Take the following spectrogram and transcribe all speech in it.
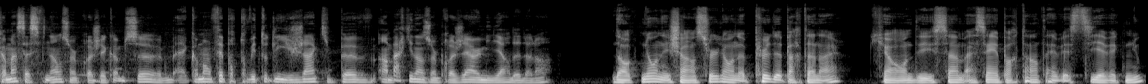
Comment ça se finance un projet comme ça? Ben, comment on fait pour trouver tous les gens qui peuvent embarquer dans un projet à un milliard de dollars? Donc, nous, on est chanceux. Là, on a peu de partenaires qui ont des sommes assez importantes investies avec nous.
